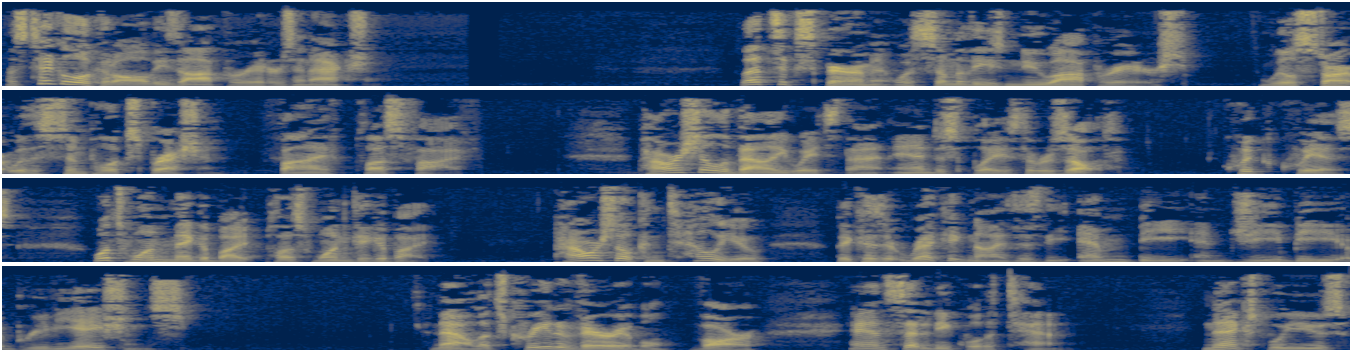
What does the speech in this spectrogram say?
Let's take a look at all these operators in action. Let's experiment with some of these new operators. We'll start with a simple expression, 5 plus 5. PowerShell evaluates that and displays the result. Quick quiz. What's 1 megabyte plus 1 gigabyte? PowerShell can tell you because it recognizes the MB and GB abbreviations. Now let's create a variable, var, and set it equal to 10. Next, we'll use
